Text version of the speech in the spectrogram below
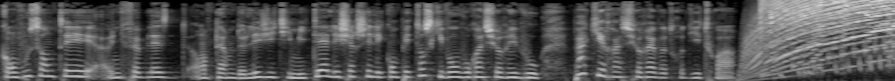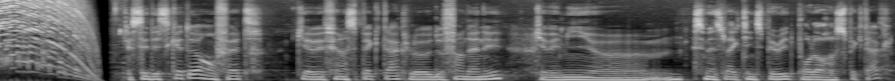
Quand vous sentez une faiblesse en termes de légitimité, allez chercher les compétences qui vont vous rassurer vous, pas qui rassuraient votre auditoire. C'est des skateurs en fait qui avaient fait un spectacle de fin d'année, qui avaient mis euh, Like Teen Spirit pour leur spectacle.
